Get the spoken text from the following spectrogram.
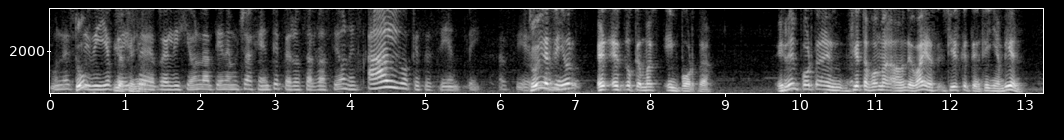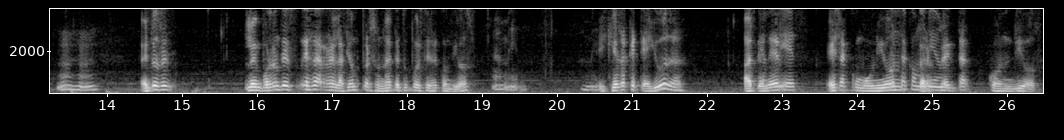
Un estribillo que dice, religión la tiene mucha gente, pero salvación es algo que se siente. Así es. Tú y el Señor es, lo que más importa. Y no importa en cierta forma a dónde vayas, si es que te enseñan bien. Entonces, lo importante es esa relación personal que tú puedes tener con Dios. Amén. Y que es la que te ayuda a tener esa comunión, perfecta con Dios.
